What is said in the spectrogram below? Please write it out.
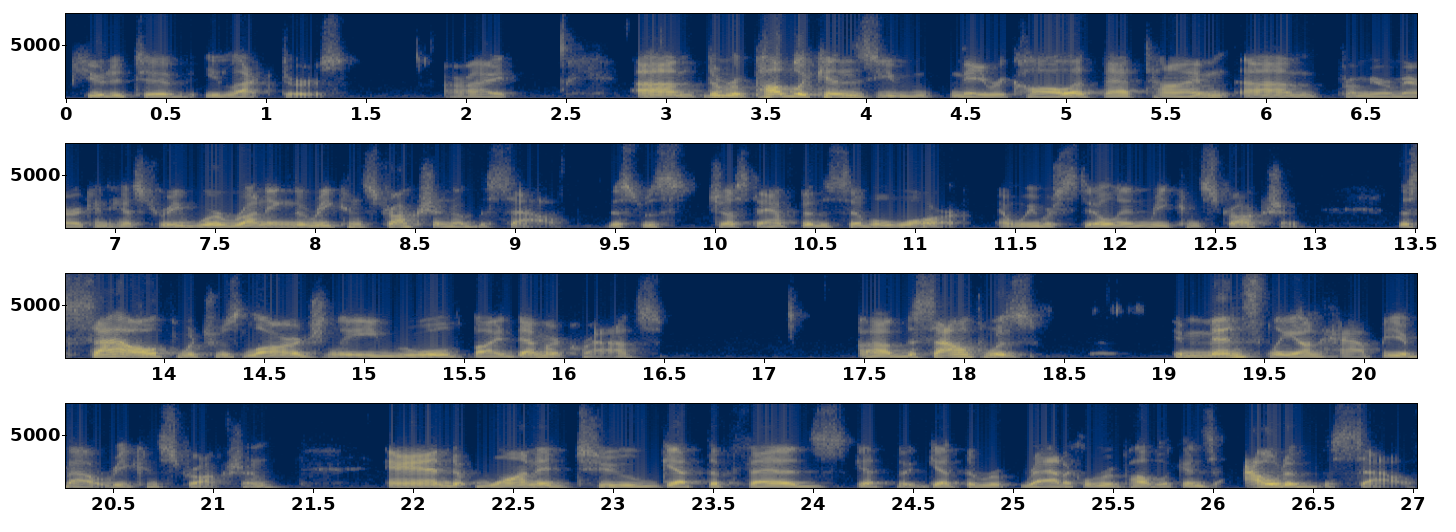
putative electors. All right. Um, the Republicans, you may recall at that time um, from your American history, were running the Reconstruction of the South. This was just after the Civil War, and we were still in Reconstruction. The South, which was largely ruled by Democrats, um, the South was immensely unhappy about Reconstruction and wanted to get the feds, get the, get the radical Republicans out of the South.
